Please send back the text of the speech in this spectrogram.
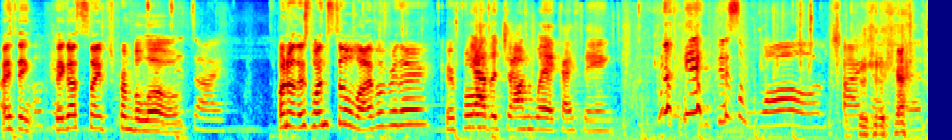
I think Okay. they got sniped from Oh, below. did die. Oh no, there's one still alive over there. Careful. Yeah, the John Wick, I think. this wall of China. Yeah. man.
